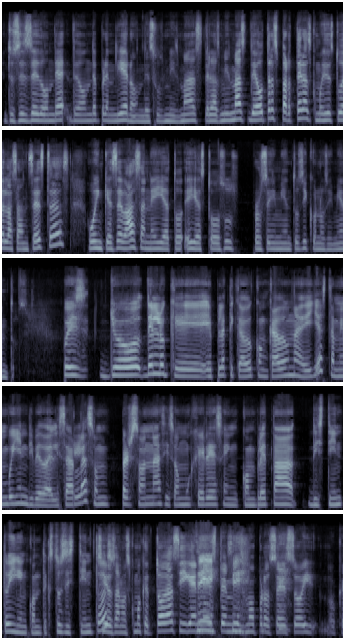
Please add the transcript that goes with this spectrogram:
Entonces, ¿de dónde, ¿de dónde aprendieron? ¿De sus mismas, de las mismas, de otras parteras, como dices tú, de las ancestras? ¿O en qué se basan ella, ellas todos sus procedimientos y conocimientos? Pues yo de lo que he platicado con cada una de ellas, también voy a individualizarlas. Son personas y son mujeres en completa distinto y en contextos distintos. Sí, o sea, no es como que todas siguen este mismo proceso y, ok,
